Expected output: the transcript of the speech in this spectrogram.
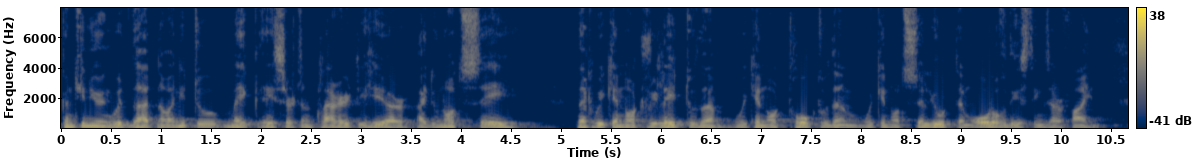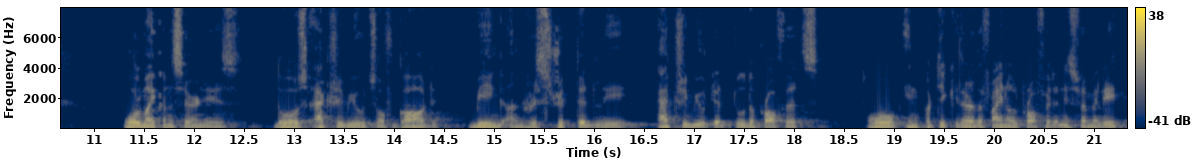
Continuing with that, now I need to make a certain clarity here. I do not say that we cannot relate to them, we cannot talk to them, we cannot salute them. All of these things are fine. All my concern is those attributes of God being unrestrictedly attributed to the prophets, or in particular the final prophet and his family,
